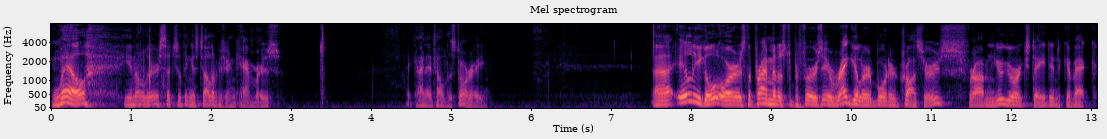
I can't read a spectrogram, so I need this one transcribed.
Well, you know, there is such a thing as television cameras. They kind of tell the story. Uh, illegal, or as the Prime Minister prefers, irregular border crossers from New York State into Quebec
